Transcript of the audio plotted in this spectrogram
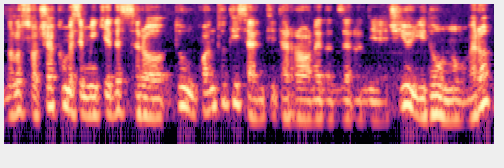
non lo so, cioè è come se mi chiedessero tu quanto ti senti terrone da 0 a 10? Io gli do un numero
